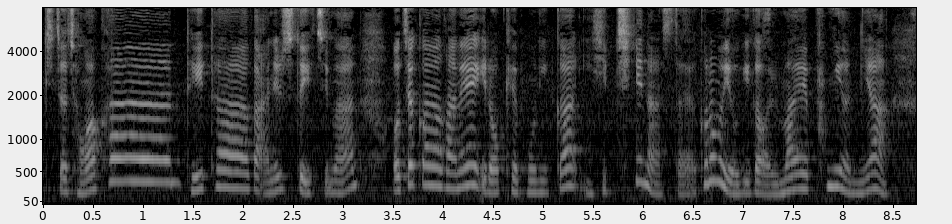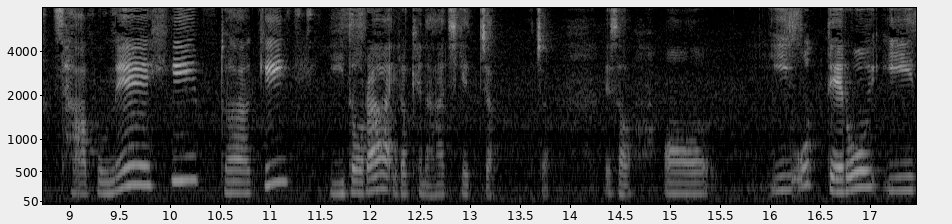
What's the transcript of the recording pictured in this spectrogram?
진짜 정확한 데이터가 아닐 수도 있지만 어쨌거나 간에 이렇게 보니까 27이 나왔어요 그러면 여기가 얼마의 품이었냐 4분의 힙 더하기 2더라 이렇게 나아지겠죠. 그죠? 그래서 어, 이 옷대로 이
